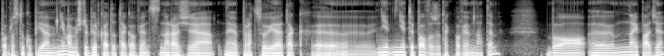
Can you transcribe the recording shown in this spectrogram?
Po prostu kupiłem, nie mam jeszcze biurka do tego, więc na razie pracuję tak nietypowo, że tak powiem, na tym, bo na iPadzie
